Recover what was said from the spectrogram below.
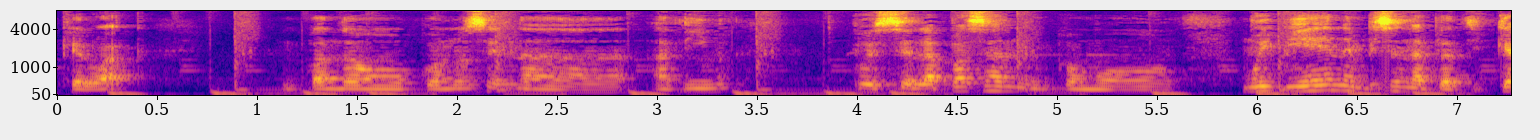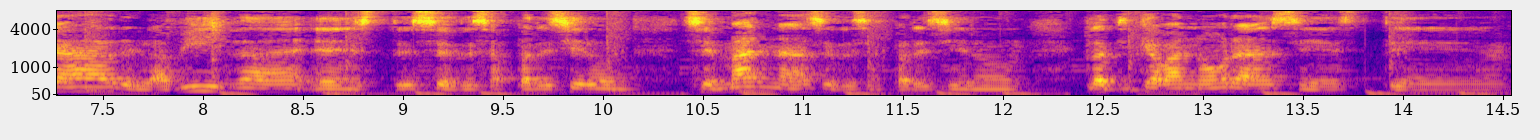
Kerouac, cuando conocen a, a Dean, pues se la pasan como muy bien, empiezan a platicar de la vida, este, se desaparecieron semanas, se desaparecieron, platicaban horas, este,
